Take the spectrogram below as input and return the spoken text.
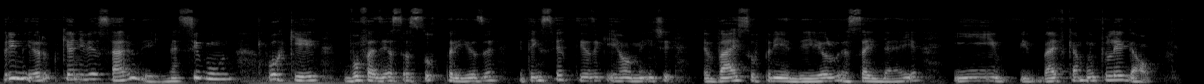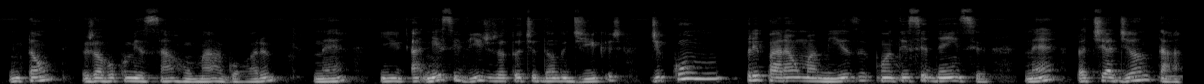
Primeiro, porque é aniversário dele, né? Segundo, porque vou fazer essa surpresa e tenho certeza que realmente vai surpreendê-lo essa ideia e, e vai ficar muito legal. Então, eu já vou começar a arrumar agora, né? E ah, nesse vídeo já estou te dando dicas de como preparar uma mesa com antecedência, né? Para te adiantar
